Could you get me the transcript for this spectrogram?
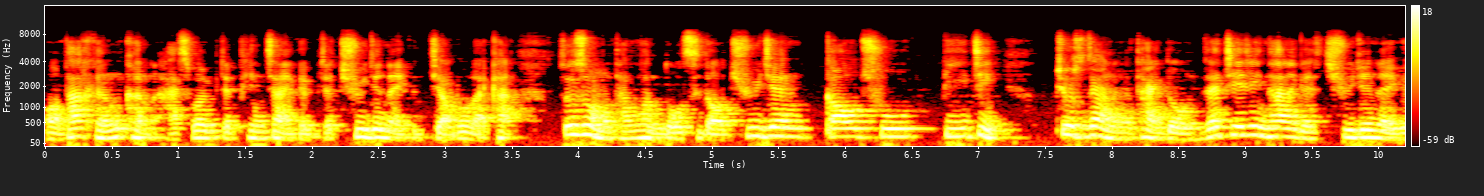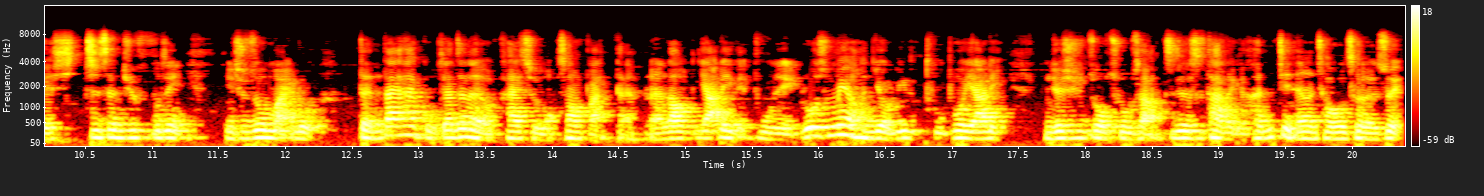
哦，它很可能还是会比较偏向一个比较区间的一个角度来看，这是我们谈过很多次的哦，区间高出低进就是这样的一个态度。你在接近它那个区间的一个支撑区附近，你去做买入，等待它股价真的有开始往上反弹，来到压力点附近，如果是没有很有力的突破压力，你就去做出场，这就是它的一个很简单的操作策略。所以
